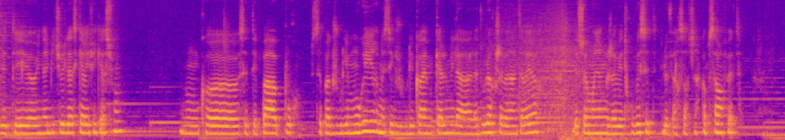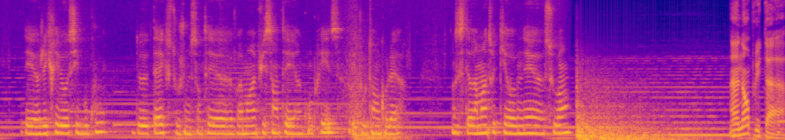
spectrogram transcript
J'étais euh, une habituée de la scarification, donc euh, c'était pas pour, c'est pas que je voulais mourir, mais c'est que je voulais quand même calmer la, douleur que j'avais à l'intérieur. Le seul moyen que j'avais trouvé, c'était de le faire sortir comme ça en fait. Et euh, j'écrivais aussi beaucoup de textes où je me sentais vraiment impuissante et incomprise et tout le temps en colère. Donc c'était vraiment un truc qui revenait souvent. Un an plus tard,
